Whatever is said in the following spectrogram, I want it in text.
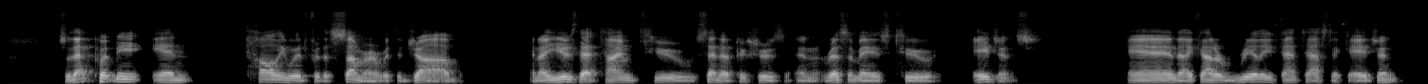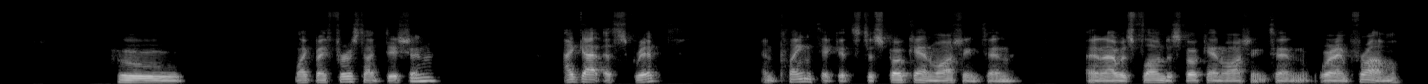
So that put me in Hollywood for the summer with a job. And I used that time to send out pictures and resumes to agents. And I got a really fantastic agent who, like my first audition, I got a script and plane tickets to Spokane, Washington. And I was flown to Spokane, Washington, where I'm from,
